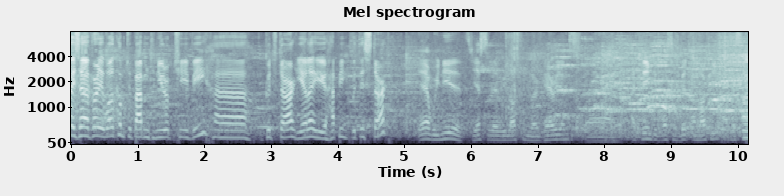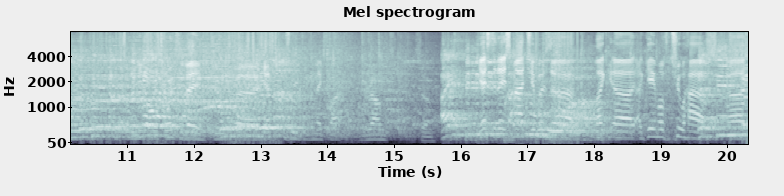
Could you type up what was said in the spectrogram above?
Guys, uh, very welcome to Badminton Europe TV. Uh, good start. Jelle, are you happy with this start? Yeah, we needed it. Yesterday we lost from the Hungarians. Uh, I think it was a bit unlucky. So we need all points today to uh, get through to the next round. So Yesterday's match, it was uh, like uh, a game of two halves, uh,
